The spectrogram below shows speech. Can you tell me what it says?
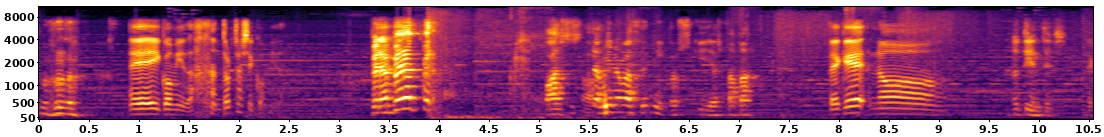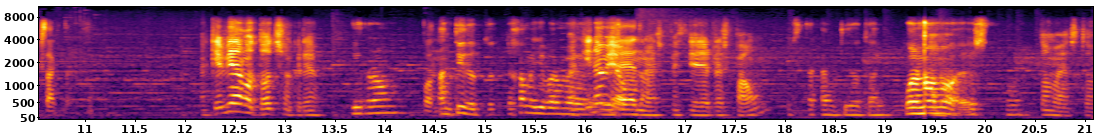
Eh, y comida. Antorchas y comida. Espera, espera, espera. Pues es que a mí no me hacen ni cosquillas, papá. Peque, no... No tientes. Exacto. Aquí había algo tocho, creo. Pues no. Antídoto. Déjame llevarme. Aquí no Eh, había una especie de respawn. Esta antídoto. Bueno, no, no, es. Toma esto.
